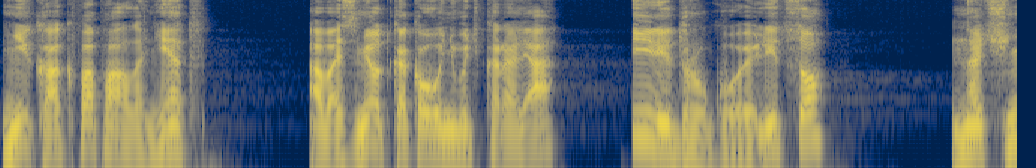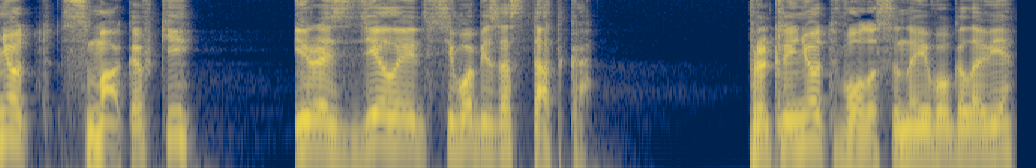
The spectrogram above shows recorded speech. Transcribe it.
не как попало, нет, а возьмет какого-нибудь короля или другое лицо, начнет с маковки и разделает всего без остатка, проклянет волосы на его голове,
